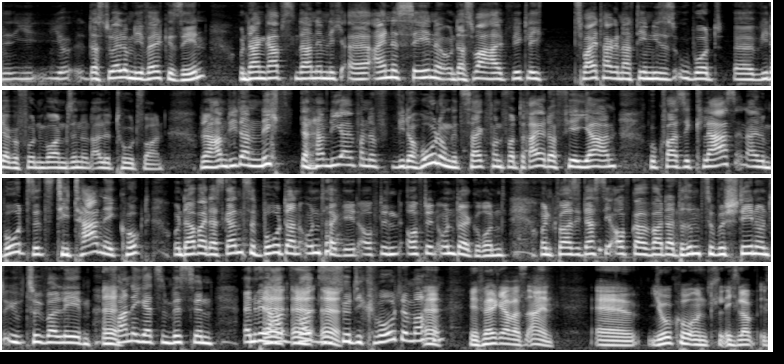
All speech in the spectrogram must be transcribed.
das Duell um die Welt gesehen. Und dann gab es da nämlich äh, eine Szene und das war halt wirklich zwei Tage nachdem dieses U-Boot äh, wiedergefunden worden sind und alle tot waren. Und da haben die dann nicht, dann haben die einfach eine Wiederholung gezeigt von vor drei oder vier Jahren, wo quasi Klaas in einem Boot sitzt, Titanic guckt und dabei das ganze Boot dann untergeht auf den, auf den Untergrund. Und quasi das die Aufgabe war, da drin zu bestehen und zu überleben. Äh. Fand ich jetzt ein bisschen, entweder Äh, äh, wollten sie es äh. für die Quote Äh, machen. mir fällt gerade was ein. Äh, Joko und, ich glaube,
